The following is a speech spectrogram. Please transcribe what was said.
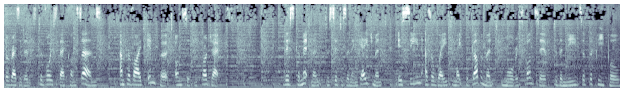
for residents to voice their concerns and provide input on city projects. This commitment to citizen engagement is seen as a way to make the government more responsive to the needs of the people.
